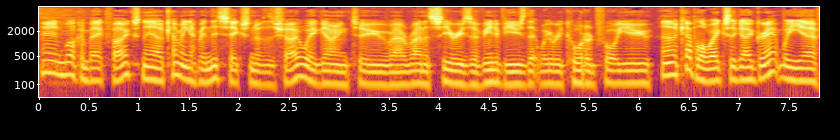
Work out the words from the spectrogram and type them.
And welcome back, folks. Now, coming up in this section of the show, we're going to uh, run a series of interviews that we recorded for you a couple of weeks ago, Grant. We uh,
